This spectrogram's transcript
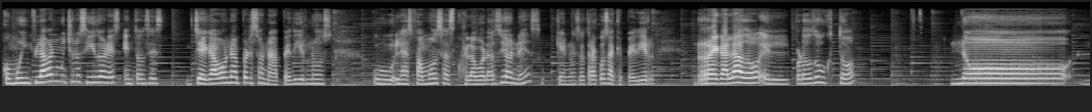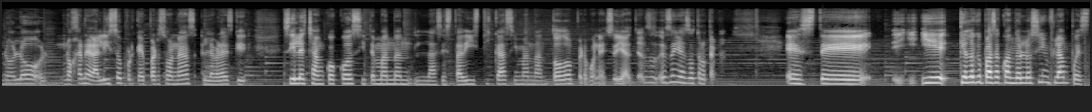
como inflaban mucho los seguidores, entonces llegaba una persona a pedirnos las famosas colaboraciones, que no es otra cosa que pedir regalado el producto. No, no lo no generalizo porque hay personas, la verdad es que sí le echan cocos, sí te mandan las estadísticas, sí mandan todo, pero bueno, eso ya, eso ya es otro tema. Este, y, qué es lo que pasa cuando los inflan? Pues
